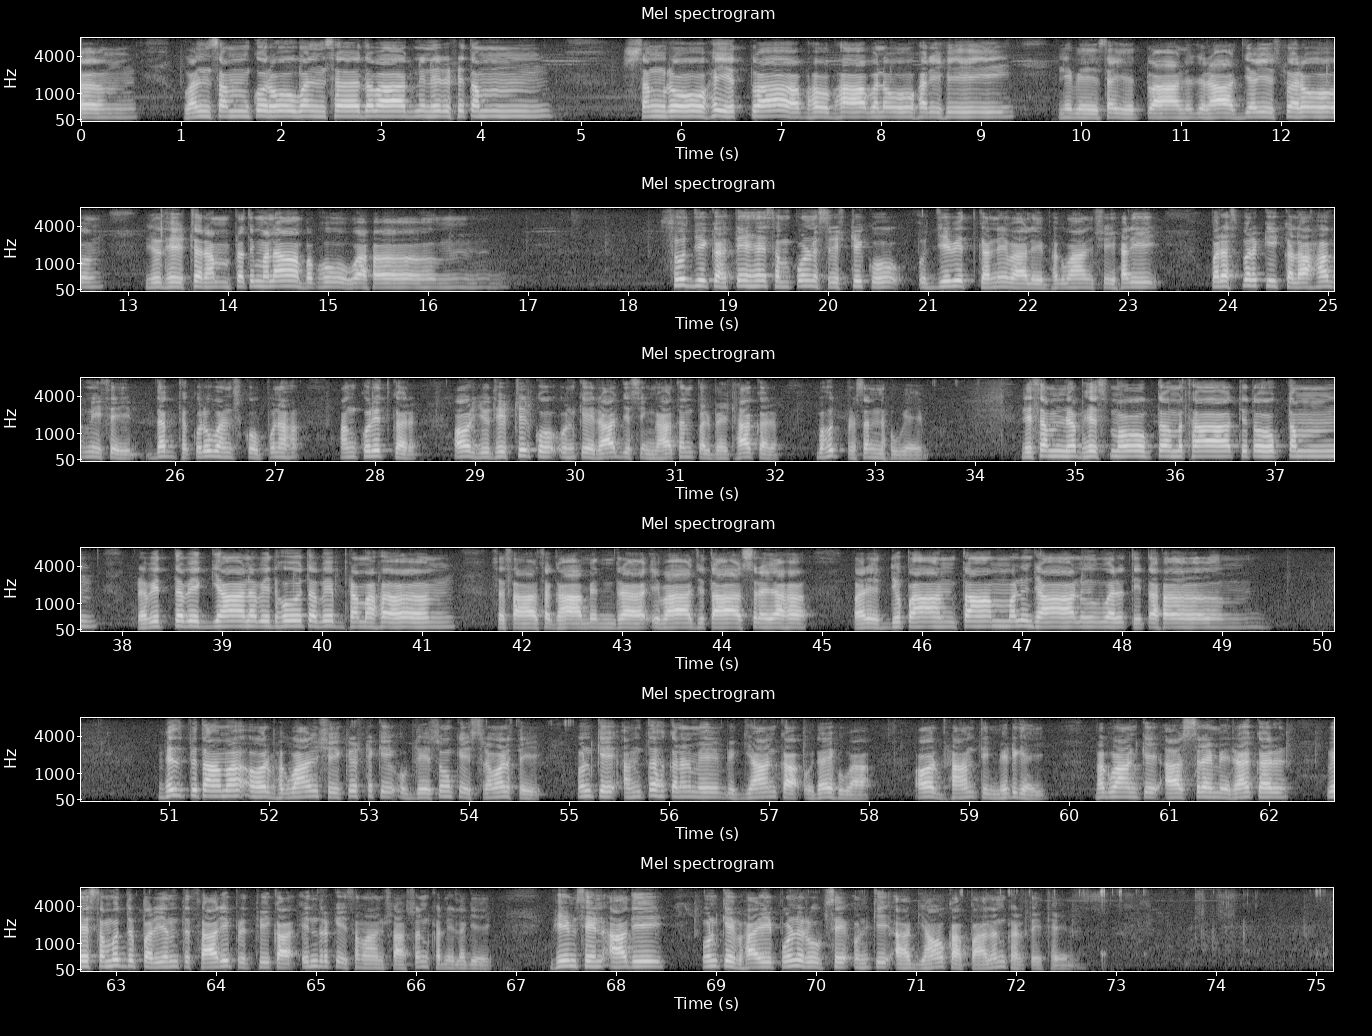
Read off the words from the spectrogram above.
वंशम कुरो वंश दवाग्निर्हृत संरोहय्वा भवभावनो हरि निवेशय्वा निजराज्यश्वरो। युधिष्ठर प्रतिमना बभूव। सूर्य कहते हैं, संपूर्ण सृष्टि को उज्जीवित करने वाले भगवान श्री हरि परस्पर की कलाहाग्नि से दग्ध कुरुवंश को पुनः अंकुरित कर और युधिष्ठिर को उनके राज्य सिंहासन पर बैठाकर बहुत प्रसन्न हुए। निशम्य भीष्मोक्तमथात्युतोक्तम प्रवृत्त विज्ञान विधूत विभ्रम। ससासघामिंद्र इवाजिताश्रय परिद्युपाताम मनुजानुवर्ति भिज पितामह और भगवान श्री कृष्ण के उपदेशों के श्रवण से उनके अंतकरण में विज्ञान का उदय हुआ और भ्रांति मिट गई। भगवान के आश्रय में रहकर वे समुद्र पर्यंत सारी पृथ्वी का इंद्र के समान शासन करने लगे। भीमसेन आदि उनके भाई पूर्ण रूप से उनकी आज्ञाओं का पालन करते थे।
